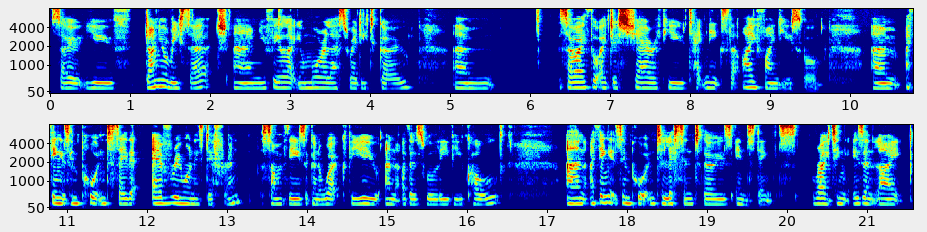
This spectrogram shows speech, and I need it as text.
So you've done your research and you feel like you're more or less ready to go. Um, so I thought I'd just share a few techniques that I find useful. Um, I think it's important to say that everyone is different. Some of these are going to work for you, and others will leave you cold. And I think it's important to listen to those instincts. Writing isn't like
